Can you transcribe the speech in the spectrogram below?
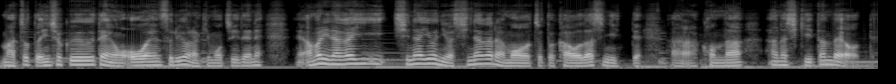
まあちょっと飲食店を応援するような気持ちでね、あまり長居しないようにはしながらも、ちょっと顔を出しに行って、あこんな話聞いたんだよって、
